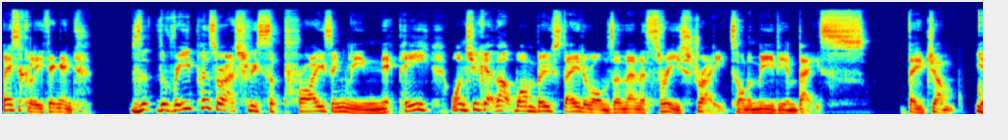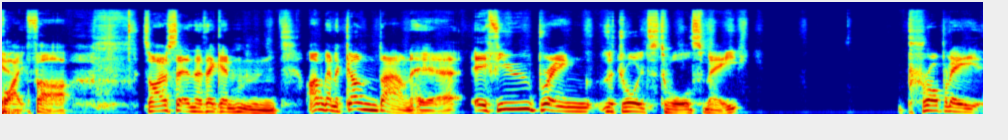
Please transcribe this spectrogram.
basically, thinking the, the Reapers are actually surprisingly nippy. Once you get that one boost ailerons and then a three straight on a medium base, they jump Yeah. quite far. So I was sitting there thinking, hmm, I'm going to gun down here. If you bring the droids towards me, probably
